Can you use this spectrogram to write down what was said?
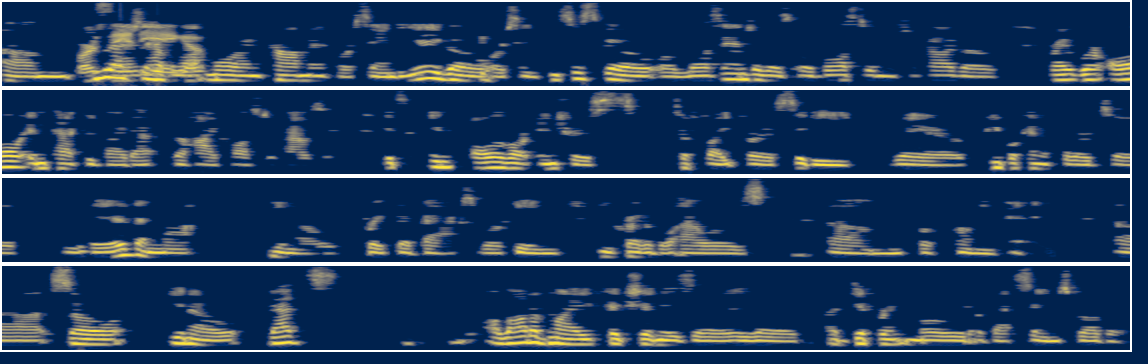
um, or you San actually Diego. have a lot more in common, or San Diego, or San Francisco, or Los Angeles, or Boston, or Chicago, right? We're all impacted by that, the high cost of housing. It's in all of our interests to fight for a city where people can afford to live and not, you know, break their backs working incredible hours, um, for crummy pay. Uh, so, you know, that's, a lot of my fiction is a, is a, a different mode of that same struggle.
